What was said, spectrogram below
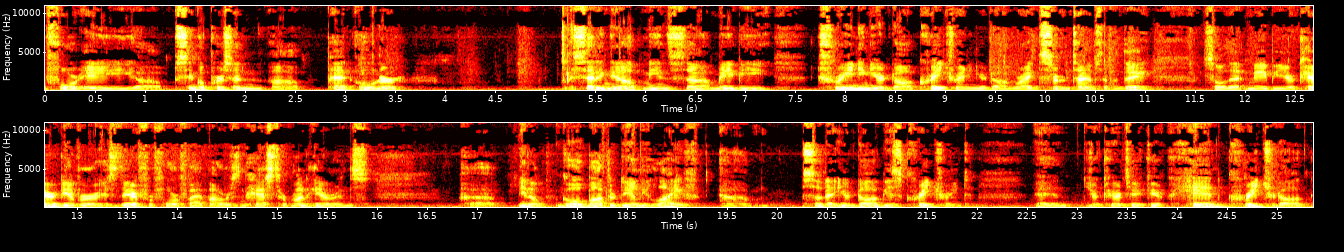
for a uh, single person uh, pet owner, setting it up means uh, maybe training your dog, crate training your dog, right? Certain times of the day. So that maybe your caregiver is there for four or five hours and has to run errands, uh, you know, go about their daily life um, so that your dog is crate trained and your caretaker can crate your dog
